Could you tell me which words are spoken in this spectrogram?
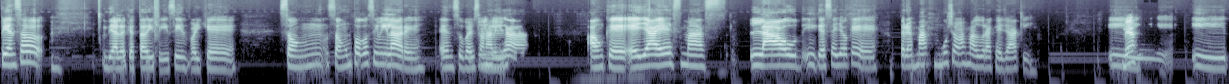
Pienso. Diablo, que está difícil porque son, son un poco similares en su personalidad. Aunque ella es más loud y qué sé yo qué, pero es más, mucho más madura que Jackie. Y, y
